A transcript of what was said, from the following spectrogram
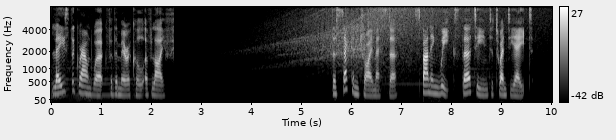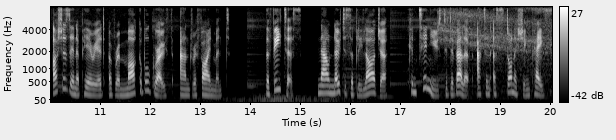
lays the groundwork for the miracle of life. The second trimester, spanning weeks 13 to 28, ushers in a period of remarkable growth and refinement. The fetus, now noticeably larger, continues to develop at an astonishing pace,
